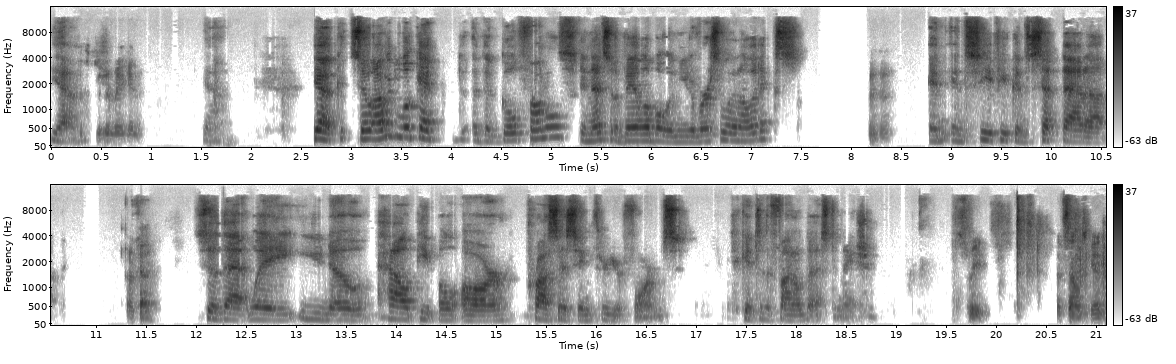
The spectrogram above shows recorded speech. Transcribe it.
yeah decision making. Yeah. Yeah, so I would look at the goal funnels, and that's available in Universal Analytics, mm-hmm. and, and see if you can set that up. Okay. So that way you know how people are processing through your forms to get to the final destination. Sweet. That sounds good.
